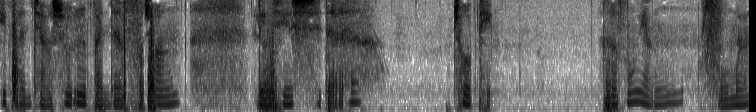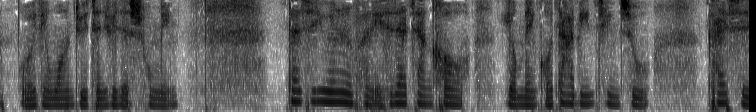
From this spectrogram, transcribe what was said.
一本讲述日本的服装流行史的作品，《和风洋服》吗？我有点忘记正确的书名。但是因为日本也是在战后。有美国大兵进驻，开始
